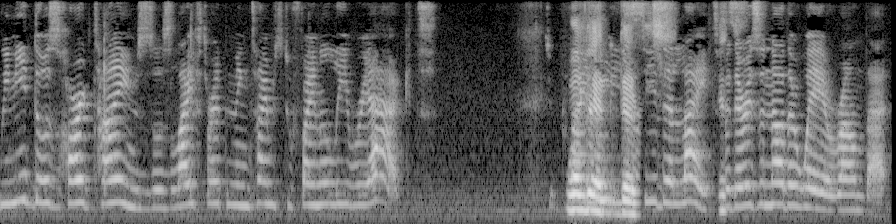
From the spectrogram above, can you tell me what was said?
we need those hard times, those life threatening times to finally react. Well, then see the light, but there is another way around that.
